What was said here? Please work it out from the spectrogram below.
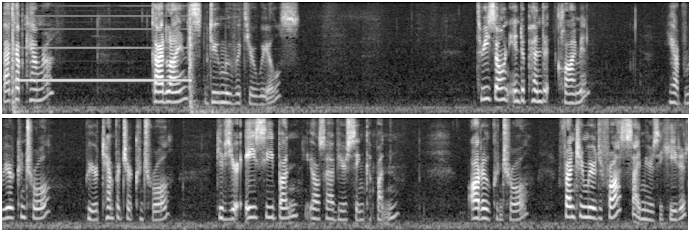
Backup camera. Guidelines do move with your wheels. Three zone independent climate. You have rear control, rear temperature control. Gives your AC button. You also have your sync button. Auto control. Front and rear defrost. Side mirrors are heated.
